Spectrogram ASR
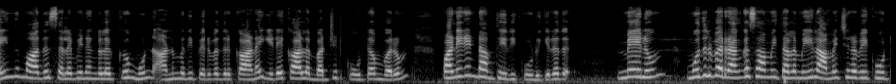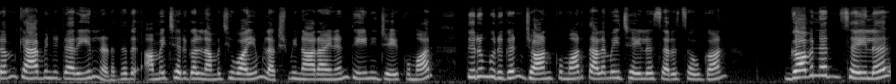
ஐந்து மாத செலவினங்களுக்கு முன் அனுமதி பெறுவதற்கான இடைக்கால பட்ஜெட் கூட்டம் வரும் பனிரெண்டாம் தேதி கூடுகிறது. மேலும் முதல்வர் ரங்கசாமி தலைமையில் அமைச்சரவை கூட்டம் கேபினெட் அறையில் நடந்தது. அமைச்சர்கள் நமச்சிவாயம் லட்சுமி நாராயணன் தேனி ஜெயக்குமார் திருமுருகன் ஜான்குமார் தலைமைச் செயலர் சரத் சௌகான் கவர்னர் செயலர்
